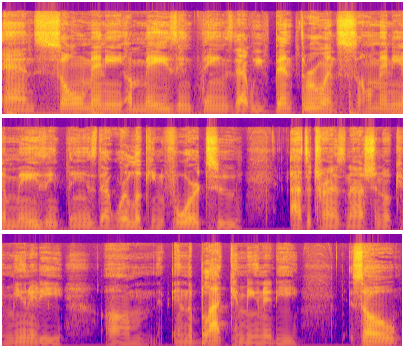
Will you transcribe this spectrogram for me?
and so many amazing things that we've been through, and so many amazing things that we're looking forward to as a transnational community um, in the black community. So,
